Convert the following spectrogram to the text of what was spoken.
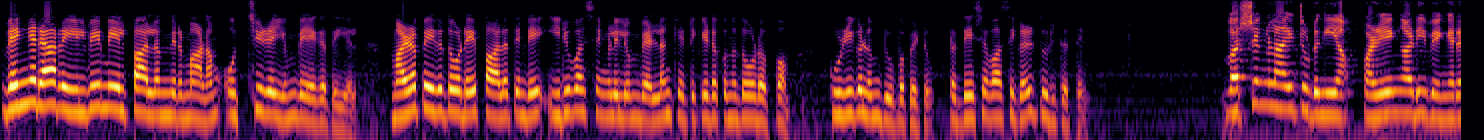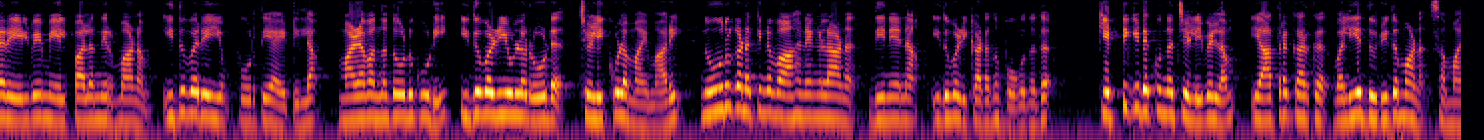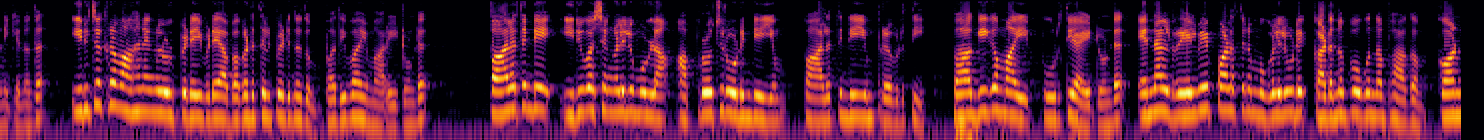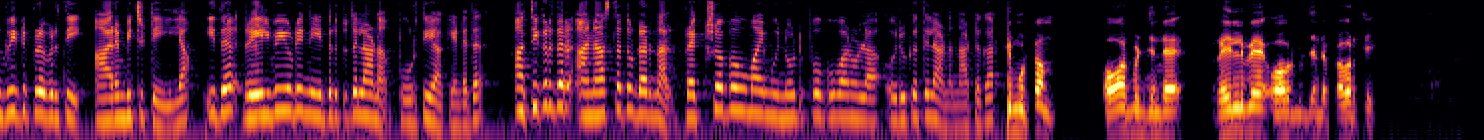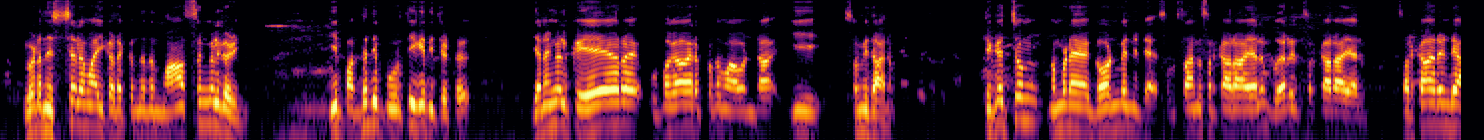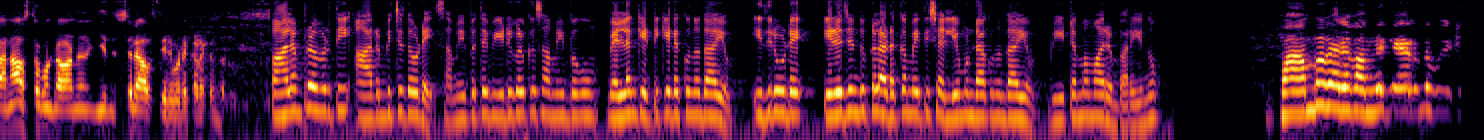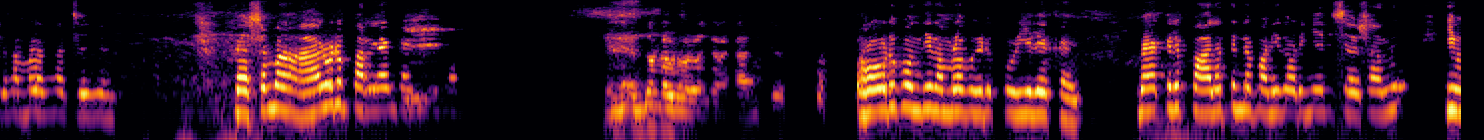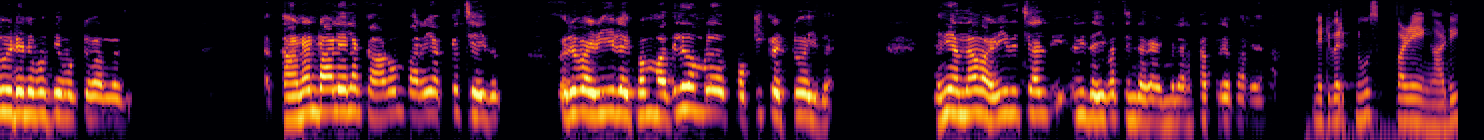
Vengara railway മേൽപ്പാലം നിർമ്മാണം ഒച്ചിഴയും വേഗതയിൽ. മഴ പെയ്തതോടെ പാലത്തിന്റെ ഇരുവശങ്ങളിലും വെള്ളം കെട്ടിക്കിടക്കുന്നതോടൊപ്പം കുഴികളും രൂപപ്പെട്ടു. പ്രദേശവാസികൾ ദുരിതത്തിൽ. വർഷങ്ങളായി തുടങ്ങിയ പഴയങ്ങാടി വെങ്ങര റെയിൽവേ മേൽപ്പാലം നിർമ്മാണം ഇതുവരെയും പൂർത്തിയായിട്ടില്ല. മഴ വന്നതോടുകൂടി ഇതുവഴിയുള്ള റോഡ് ചെളിക്കുളമായി മാറി. നൂറുകണക്കിന് വാഹനങ്ങളാണ് ദിനേന ഇതുവഴി കടന്നു പോകുന്നത് കെട്ടിക്കിടക്കുന്ന ചെളിവെള്ളം യാത്രക്കാർക്ക് വലിയ ദുരിതമാണ് സമ്മാനിക്കുന്നത്. ഇരുചക്ര വാഹനങ്ങൾ ഉൾപ്പെടെ ഇവിടെ അപകടത്തിൽപ്പെടുന്നതും പതിവായി മാറിയിട്ടുണ്ട്. പാലത്തിന്റെ ഇരുവശങ്ങളിലുമുള്ള അപ്രോച്ച് റോഡിന്റെയും പാലത്തിന്റെയും പ്രവൃത്തി ഭാഗികമായി പൂർത്തിയായിട്ടുണ്ട്. എന്നാൽ റെയിൽവേ പാളത്തിന് മുകളിലൂടെ കടന്നുപോകുന്ന ഭാഗം കോൺക്രീറ്റ് പ്രവൃത്തി ആരംഭിച്ചിട്ടേയില്ല. ഇത് റെയിൽവേയുടെ നേതൃത്വത്തിലാണ് പൂർത്തിയാക്കേണ്ടത്. അധികൃതർ അനാസ്ഥ തുടർന്നാൽ പ്രക്ഷോഭവുമായി മുന്നോട്ടു പോകുവാനുള്ള ഒരുക്കത്തിലാണ് നാട്ടുകാർ. ഓവർബ്രിഡ്ജിന്റെ റെയിൽവേ ഓവർബ്രിഡ്ജിന്റെ പ്രവൃത്തി ഇവിടെ നിശ്ചലമായി കിടക്കുന്നത് മാസങ്ങൾ കഴിഞ്ഞു. ഈ പദ്ധതി പൂർത്തീകരിച്ചിട്ട് ജനങ്ങൾക്ക് ഏറെ ഉപകാരപ്രദമാവേണ്ട ഈ സംവിധാനം. തികച്ചും നമ്മുടെ ഗവൺമെന്റിന്റെ സംസ്ഥാന സർക്കാരായാലും വേറെ സർക്കാരായാലും സർക്കാരിന്റെ അനാസ്ഥ കൊണ്ടാണ് ഈ നിശ്ചലാവസ്ഥയിൽ ഇവിടെ കിടക്കുന്നത്. പാലം പ്രവൃത്തി ആരംഭിച്ചതോടെ സമീപത്തെ വീടുകൾക്ക് സമീപവും വെള്ളം കെട്ടിക്കിടക്കുന്നതായും ഇതിലൂടെ ഇഴജന്തുക്കൾ അടക്കമെത്തി ശല്യമുണ്ടാക്കുന്നതായും വീട്ടമ്മമാരും പറയുന്നു. പാമ്പ് വരെ വന്ന് കയറുന്ന വീട്ടിൽ നമ്മൾ എന്താ ചെയ്യുന്നത് വിഷമ ആരോടും പറയാൻ കഴിയില്ല. റോഡ് പൊന്തി നമ്മളെ വീട് കുഴിയിലേക്കായി. ബാക്കിൽ പാലത്തിന്റെ പണി തുടങ്ങിയതിന് ശേഷമാണ് ഈ വീടിന് ബുദ്ധിമുട്ട് വന്നത്. കാണേണ്ട ആളെല്ലാം കാണും പറയൊക്കെ ചെയ്തു. ഒരു വഴിയില്ല. ഇപ്പം മതിൽ നമ്മൾ പൊക്കി കെട്ടുവോ ഇത്. ഇനി എന്നാ വഴി എന്ന് വെച്ചാൽ ഇനി ദൈവത്തിന്റെ കൈമിൽ എനിക്ക് അത്രേ പറയാനാ. Network news Pazhayangadi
